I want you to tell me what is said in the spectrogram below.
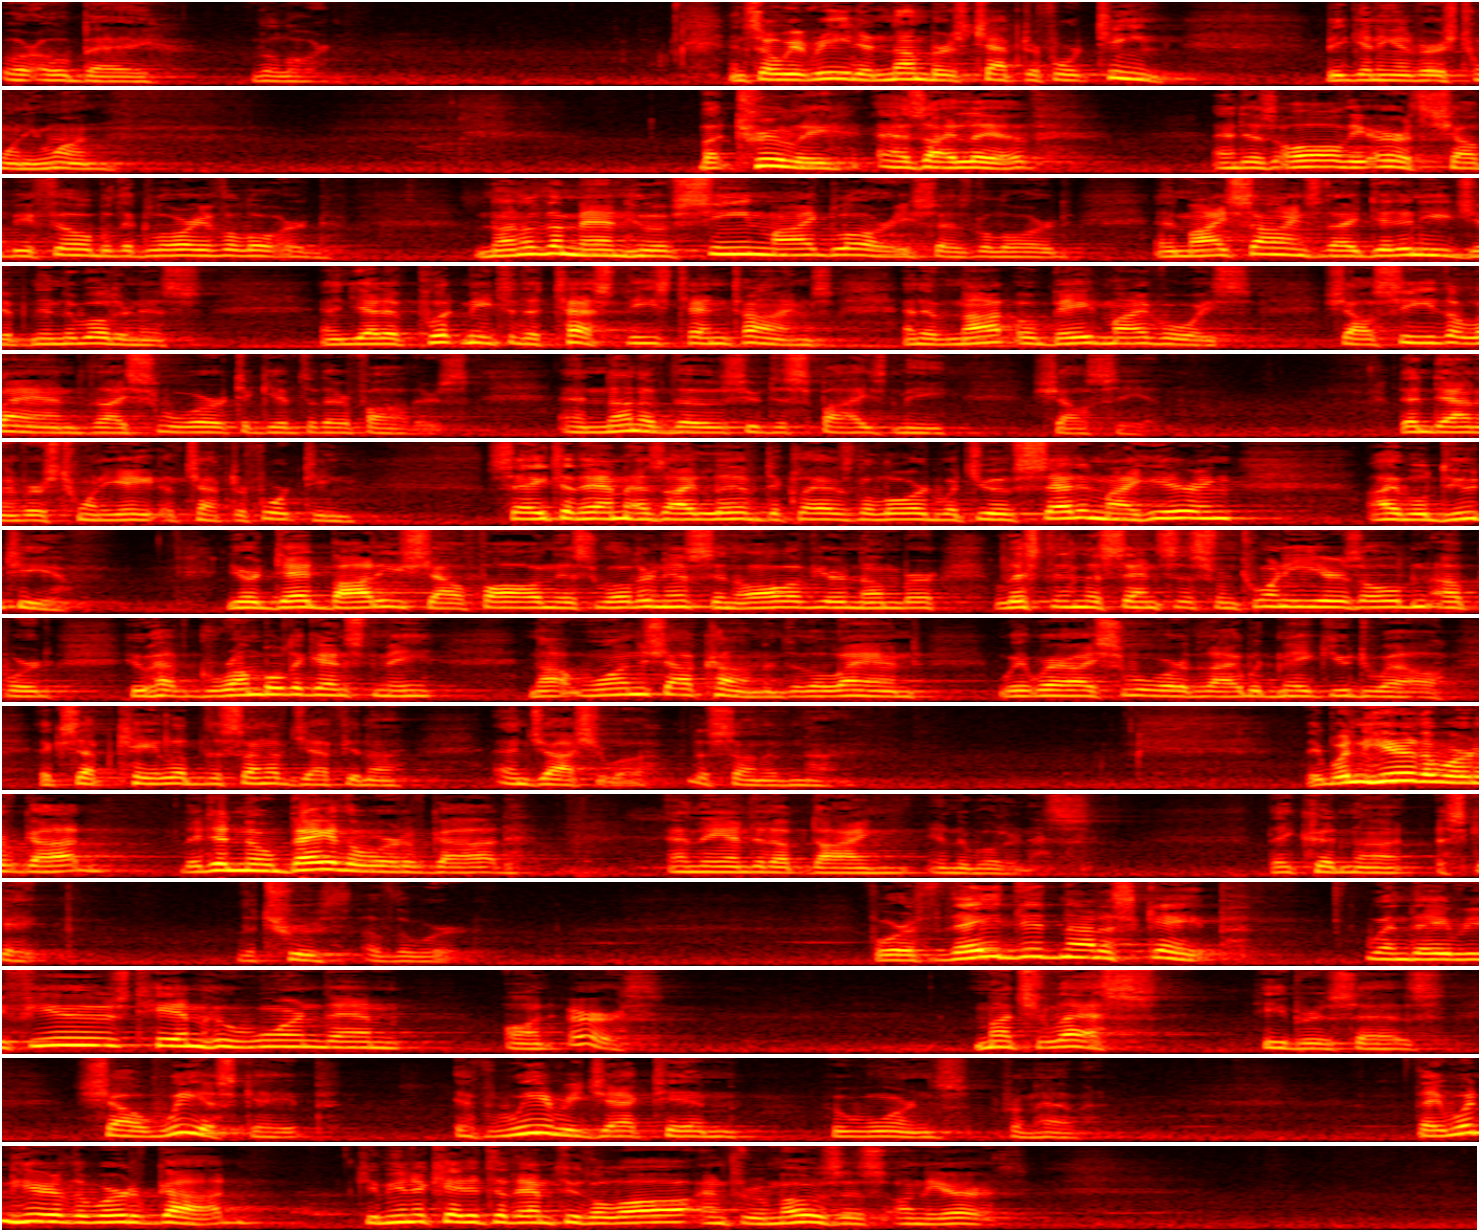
or obey the Lord. And so we read in Numbers chapter 14, beginning in verse 21. But truly, as I live, and as all the earth shall be filled with the glory of the Lord, none of the men who have seen my glory, says the Lord, and my signs that I did in Egypt and in the wilderness, and yet have put me to the test these ten times, and have not obeyed my voice, shall see the land that I swore to give to their fathers and none of those who despised me shall see it. Then down in verse 28 of chapter 14, say to them, As I live, declares the Lord, what you have said in my hearing, I will do to you. Your dead bodies shall fall in this wilderness, and all of your number, listed in the census from 20 years old and upward, who have grumbled against me, not one shall come into the land where I swore that I would make you dwell, except Caleb the son of Jephunneh and Joshua, the son of Nun. They wouldn't hear the word of God, they didn't obey the word of God, and they ended up dying in the wilderness. They could not escape the truth of the word. For if they did not escape when they refused him who warned them on earth, much less, Hebrews says, shall we escape if we reject him who warns from heaven. They wouldn't hear the word of God communicated to them through the law and through Moses on the earth.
